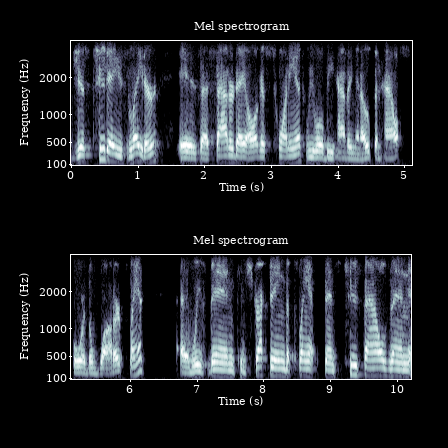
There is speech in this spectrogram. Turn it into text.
just two days later is uh, Saturday, August 20th. We will be having an open house for the water plant. Uh, we've been constructing the plant since 2000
